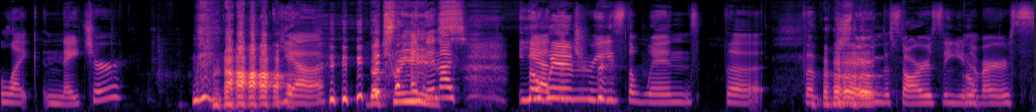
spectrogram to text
like nature. Yeah. Yeah. The trees. And then I yeah, wind. the trees, the wind, the the moon, the stars, the universe.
